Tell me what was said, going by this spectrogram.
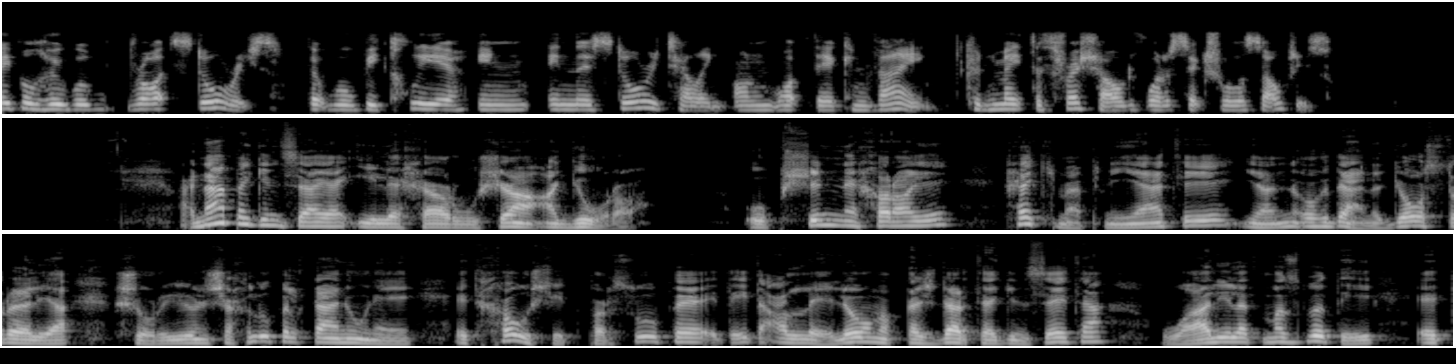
people who will write stories that will be clear in, in their storytelling on what they're conveying could meet the threshold of what a sexual assault is. عنابة جنسايا إلى خاروشا عجورة وبشن خراية حكمة بنياتي ين أغدان جو أستراليا شوريلون شخلوب القانوني اتخوشت برسوبة اتعلي لوم بقجدرتا جنسيتا والي مزبطي ات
